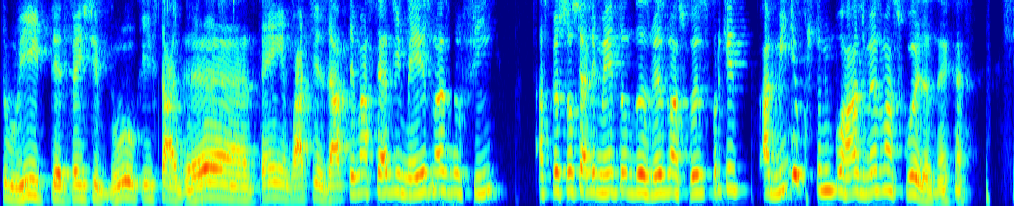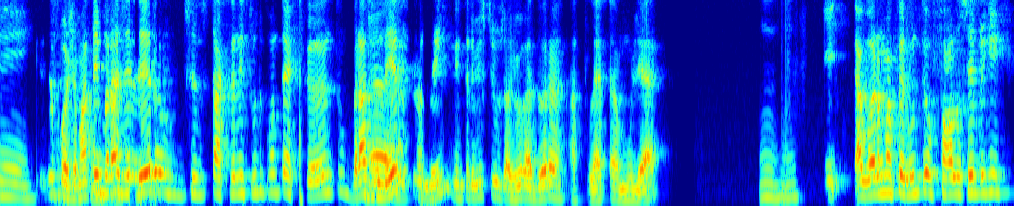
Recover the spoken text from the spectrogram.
Twitter, Facebook, Instagram, tem WhatsApp, tem uma série de meios, mas no fim as pessoas se alimentam das mesmas coisas porque a mídia costuma empurrar as mesmas coisas, né, cara? Sim. Então, poxa, mas tem brasileiro se destacando em tudo quanto é canto, brasileiro é. também, entrevista a jogadora, atleta, mulher. Uhum. E agora uma pergunta que eu falo sempre que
